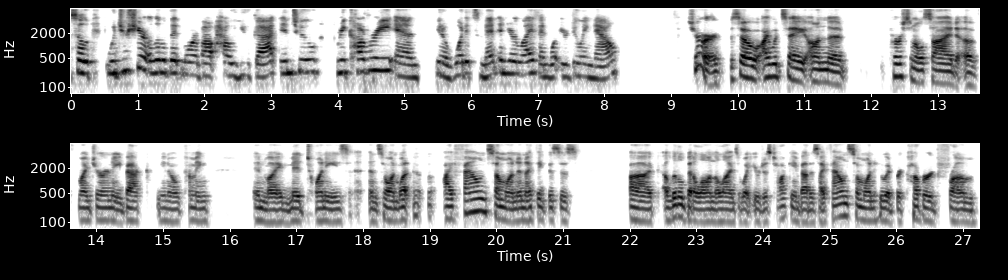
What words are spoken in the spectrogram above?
So, would you share a little bit more about how you got into recovery and you know what it's meant in your life and what you're doing now? Sure. So, I would say on the personal side of my journey back, you know, coming in my mid 20s and so on, what I found someone, and I think this is uh, a little bit along the lines of what you were just talking about, is I found someone who had recovered from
